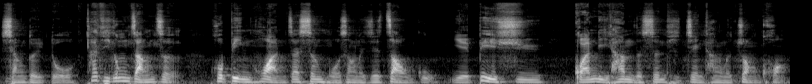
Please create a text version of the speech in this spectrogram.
相对多，它提供长者或病患在生活上的一些照顾，也必须管理他们的身体健康的状况。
